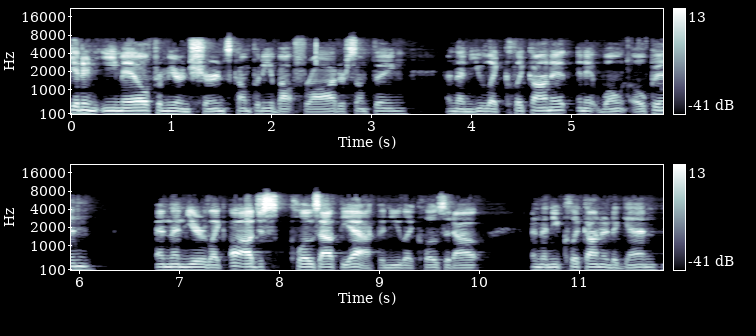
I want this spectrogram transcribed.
get an email from your insurance company about fraud or something and then you like click on it and it won't open and then you're like, "Oh, I'll just close out the app." And you like close it out and then you click on it again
